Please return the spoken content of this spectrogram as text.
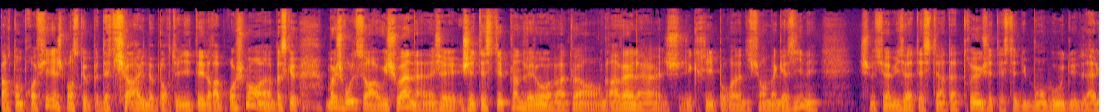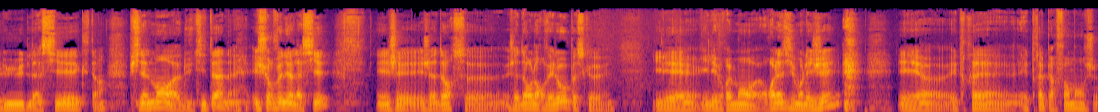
par ton profil et je pense que peut-être qu'il y aura une opportunité de rapprochement hein, parce que moi je roule sur un Wish One. J'ai testé plein de vélos, enfin, toi en gravel. euh, J'écris pour différents magazines et je me suis amusé à tester un tas de trucs. J'ai testé du bambou, du, de l'alu, de l'acier, etc. Finalement du titane et je suis revenu à l'acier. Et j'adore ce, j'adore leur vélo parce que il est, il est vraiment relativement léger et, euh, et très, et très performant. Je,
